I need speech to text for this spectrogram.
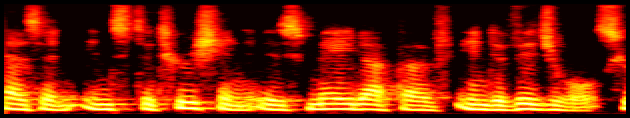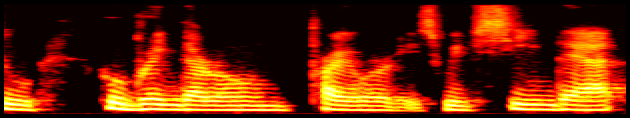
as an institution is made up of individuals who who bring their own priorities. We've seen that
